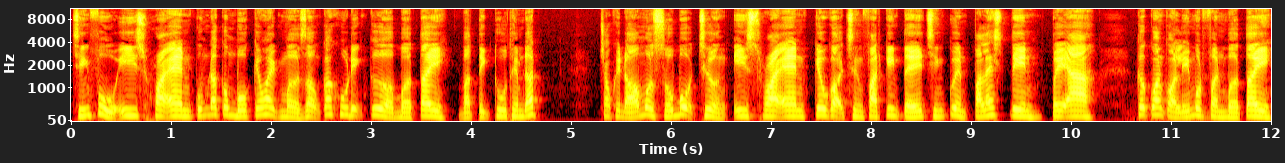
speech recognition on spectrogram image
Chính phủ Israel cũng đã công bố kế hoạch mở rộng các khu định cư ở bờ Tây và tịch thu thêm đất. Trong khi đó, một số bộ trưởng Israel kêu gọi trừng phạt kinh tế chính quyền Palestine PA, cơ quan quản lý một phần bờ Tây,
